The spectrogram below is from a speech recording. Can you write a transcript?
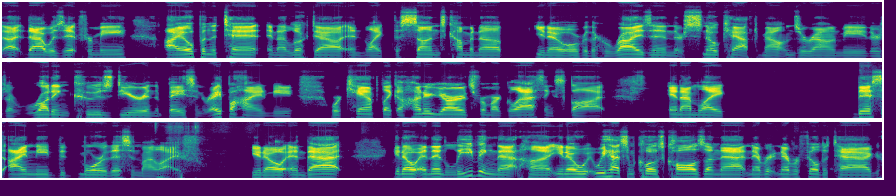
uh, that was it for me. I opened the tent and I looked out and like the sun's coming up you know, over the horizon. There's snow-capped mountains around me. There's a rutting Coues deer in the basin right behind me. We're camped like a hundred yards from our glassing spot, and I'm like, "This, I need more of this in my life," you know. And that, you know, and then leaving that hunt, you know, we, we had some close calls on that. Never, never filled a tag.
